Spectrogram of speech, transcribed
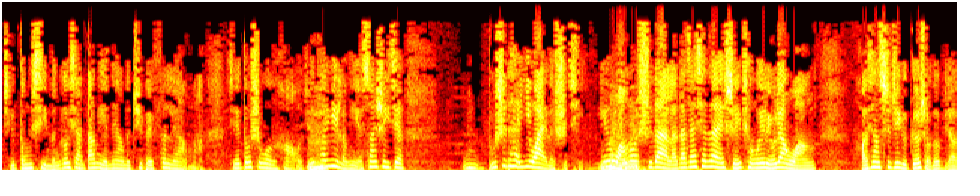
这个东西，能够像当年那样的具备分量吗？这些都是问号。我觉得它遇冷也算是一件。嗯，不是太意外的事情，因为网络时代了，大家现在谁成为流量王，好像是这个歌手都比较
